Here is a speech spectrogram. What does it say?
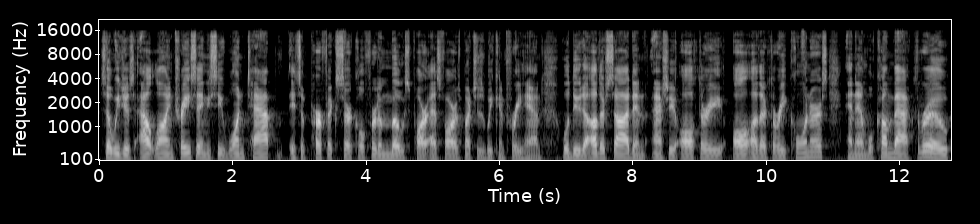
So we just outline, trace it, and you see one tap. It's a perfect circle for the most part as far as much as we can freehand. We'll do the other side and actually all three, all other three corners, and then we'll come back through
